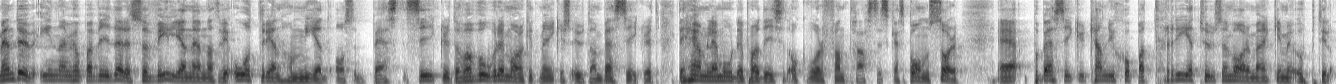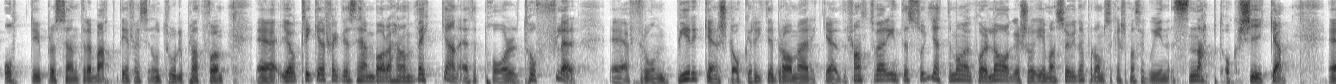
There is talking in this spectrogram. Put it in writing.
Men du, innan vi hoppar vidare så vill jag nämna att vi återigen har med oss Best Secret. Och vad vore Market Makers utan Best Secret? Det hemliga modeparadiset och vår fantastiska sponsor. Eh, på Best Secret kan du shoppa 3000 varumärken med upp till 80% rabatt. Det är faktiskt en otrolig plattform. Eh, jag klickade faktiskt hem bara härom veckan ett par tofflor eh, från Birkenstock, riktigt bra märke. Det fanns tyvärr inte så jättemånga kvar i lager, så är man sugna på dem så kanske man ska gå in snabbt och kika. Eh,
